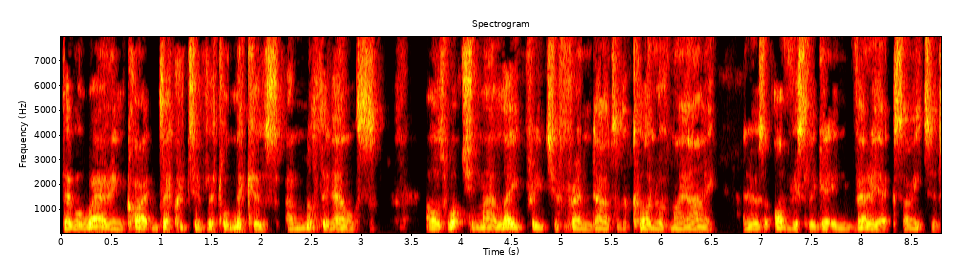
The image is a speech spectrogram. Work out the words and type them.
They were wearing quite decorative little knickers and nothing else. I was watching my lay preacher friend out of the corner of my eye, and he was obviously getting very excited.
